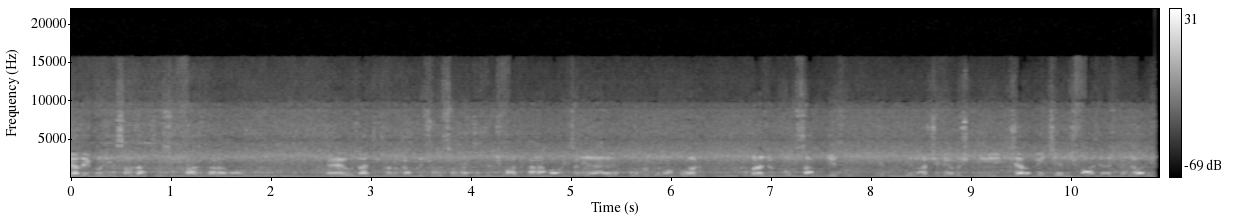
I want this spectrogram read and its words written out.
de alegoria são os artistas que fazem o carnaval. É, os artistas do Caprichoso são os artistas que fazem o carnaval. Isso aí é público notório. O Brasil todo sabe disso. E nós tivemos que, geralmente, eles fazem as melhores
